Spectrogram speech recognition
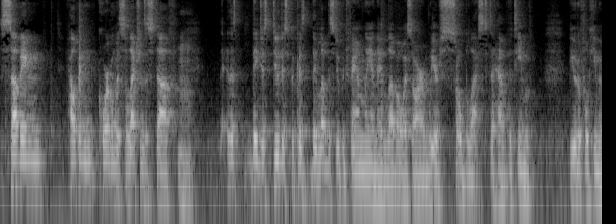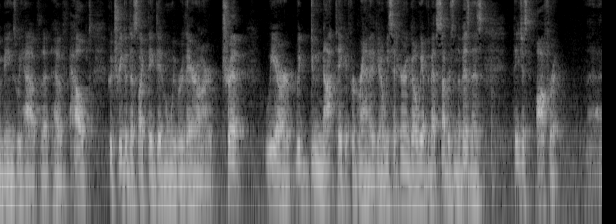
subbing, helping Corbin with selections of stuff. this- They just do this because they love the stupid family and they love OSR, and we are so blessed to have the team of beautiful human beings we have that have helped, who treated us like they did when we were there on our trip, We are we do not take it for granted. You know, we sit here and go, we have the best subbers in the business. They just offer it. Uh,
